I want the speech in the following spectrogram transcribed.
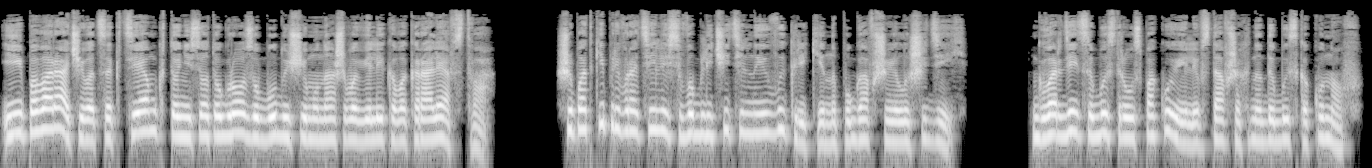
и поворачиваться к тем, кто несет угрозу будущему нашего великого королевства». Шепотки превратились в обличительные выкрики, напугавшие лошадей. Гвардейцы быстро успокоили вставших на дыбы скакунов.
